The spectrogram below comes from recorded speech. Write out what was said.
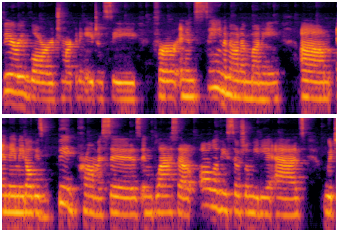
very large marketing agency for an insane amount of money. Um, and they made all these big promises and blast out all of these social media ads, which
